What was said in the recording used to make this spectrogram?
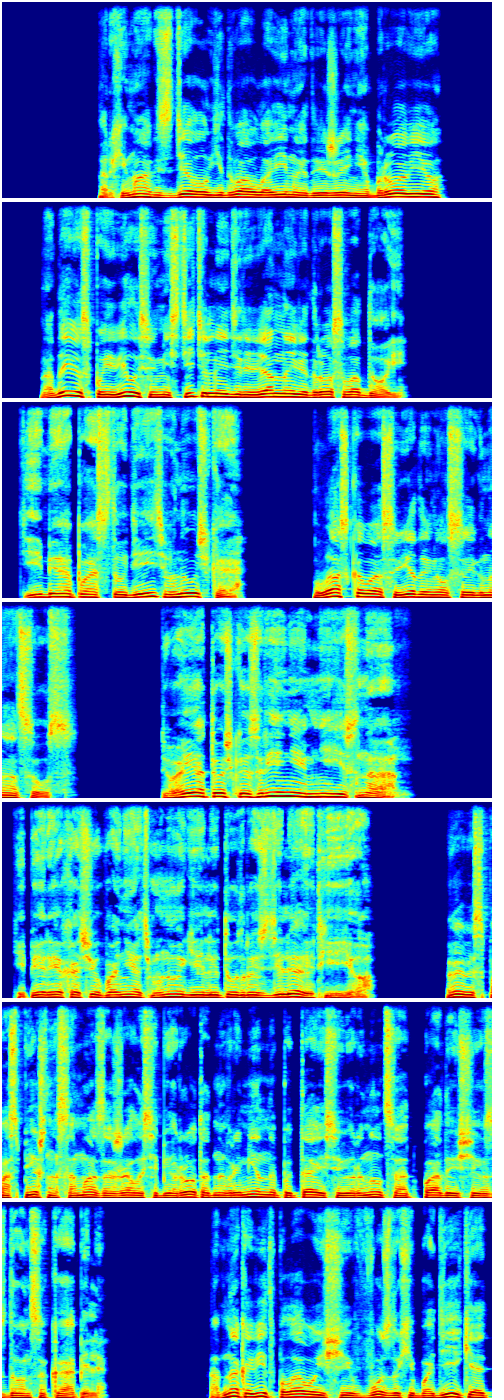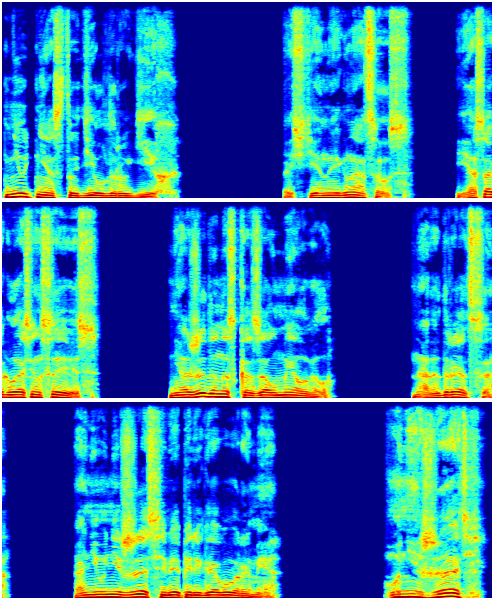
Архимаг сделал едва уловимое движение бровью. На Дэвис появилось вместительное деревянное ведро с водой. «Тебя постудить, внучка?» — ласково осведомился Игнациус. «Твоя точка зрения мне ясна. Теперь я хочу понять, многие ли тут разделяют ее». Эвис поспешно сама зажала себе рот, одновременно пытаясь увернуться от падающих с донца капель. Однако вид плавающей в воздухе бодейки отнюдь не остудил других. «Почтенный Игнациус, я согласен с Эвис», — неожиданно сказал Мелвилл. «Надо драться, а не унижать себя переговорами». «Унижать?»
